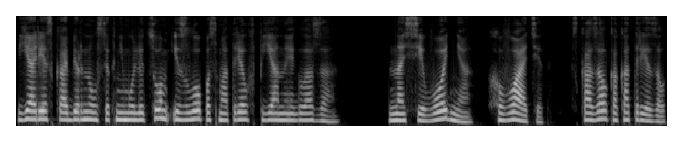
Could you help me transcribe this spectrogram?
Я резко обернулся к нему лицом и зло посмотрел в пьяные глаза. «На сегодня «Хватит», — сказал, как отрезал,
